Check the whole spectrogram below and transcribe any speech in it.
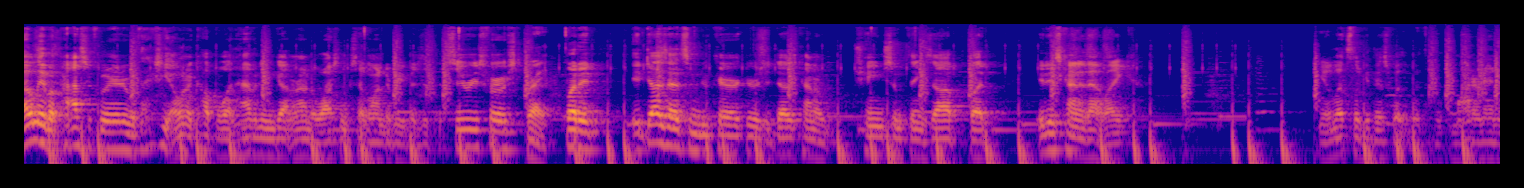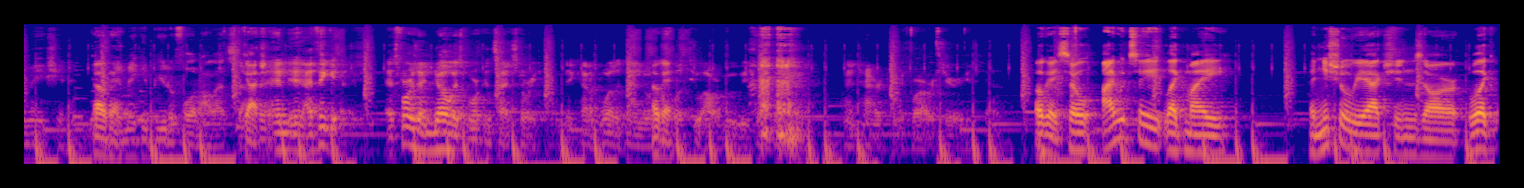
I only have a passive familiarity with. Actually, I own a couple and haven't even gotten around to watching them because I wanted to revisit the series first. right. But it it does add some new characters. It does kind of change some things up, but it is kind of that like, you know, let's look at this with with, with modern animation and, Okay. and make it beautiful and all that stuff. Gotcha. And, and I think, it, as far as I know, it's more concise story. They kind of boil it down to a Okay. couple of two hour movies an entire twenty four hour series. But Okay, so I would say like my initial reactions are well, like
